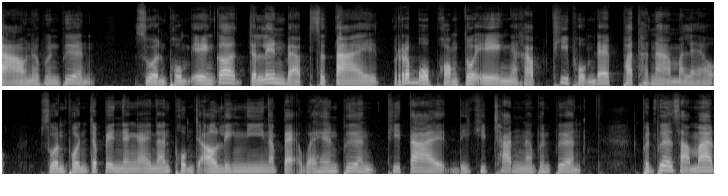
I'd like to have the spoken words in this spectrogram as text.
ยาวนะเพื่อนๆส่วนผมเองก็จะเล่นแบบสไตล์ระบบของตัวเองนะครับ ที่ผมได้พัฒนามาแล้ว ส่วนผลจะเป็นยังไงนั้น ผมจะเอาลิงก์นี้นะแปะไว้ให้เพื่อนๆที่ใต้ description นะเพื่อนๆ เพื่อนๆสามารถ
